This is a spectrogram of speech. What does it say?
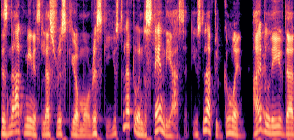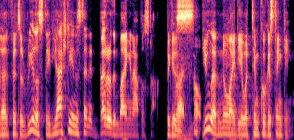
does not mean it's less risky or more risky. You still have to understand the asset. You still have to go in. Right. I believe that uh, if it's a real estate, you actually understand it better than buying an Apple stock because right. oh, you have no idea what Tim Cook is thinking.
